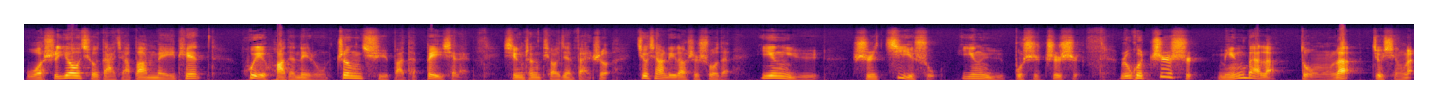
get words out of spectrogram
我是要求大家把每天绘画的内容争取把它背下来，形成条件反射。就像李老师说的，英语是技术。英语不是知识，如果知识明白了、懂了就行了。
